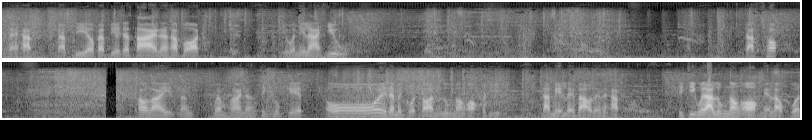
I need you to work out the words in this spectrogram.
นไหมครับแป๊บเดียวแป๊บเดียวจะตายนะครับบอสเพียววานิลาฮิวดักช็อคเข้าไลท์หนังแวมไพร์หนังติ๊กลูกเกดโอ้ยได้ไปกดตอนลูกน้องออกพอดีดาเมจเลยเบาเลยนะครับ จริงๆ เวลาลูกน้องออกเนี่ยเราควร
